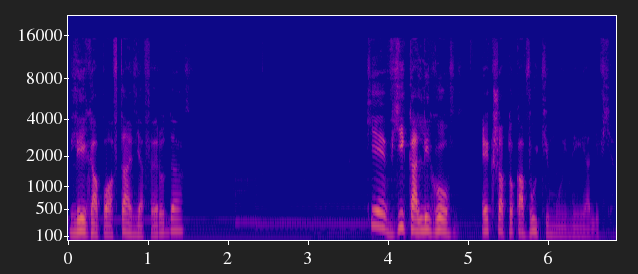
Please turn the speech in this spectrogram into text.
Λίγα από αυτά ενδιαφέροντα. Και βγήκα λίγο έξω από το καβούκι μου είναι η αλήθεια.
